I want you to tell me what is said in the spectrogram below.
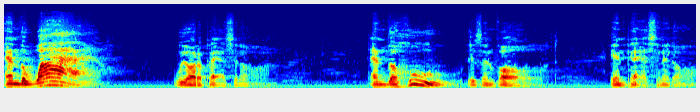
and the why we ought to pass it on, and the who is involved in passing it on.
